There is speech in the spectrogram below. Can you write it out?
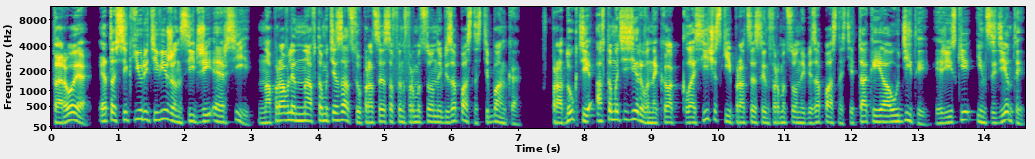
Второе – это Security Vision CGRC, направлен на автоматизацию процессов информационной безопасности банка. В продукте автоматизированы как классические процессы информационной безопасности, так и аудиты, риски, инциденты,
